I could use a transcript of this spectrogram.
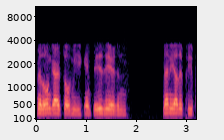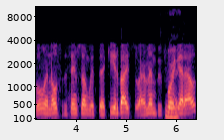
Shmuel Unger told me it came to his ears and many other people, and also the same song with uh, Kier Baisu. I remember before Right. it got out,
